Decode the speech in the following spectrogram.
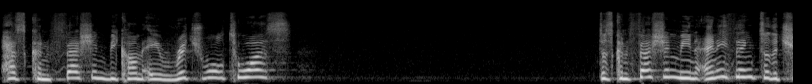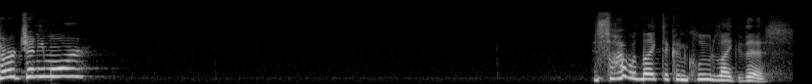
Has confession become a ritual to us? Does confession mean anything to the church anymore? So I would like to conclude like this.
